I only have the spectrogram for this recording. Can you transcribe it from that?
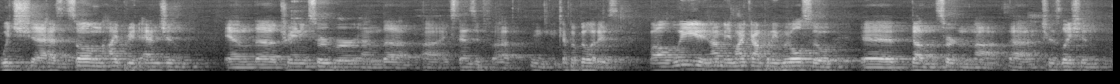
which uh, has its own hybrid engine and uh, training server and extensive capabilities. Well, we, in, in my company, we also done certain translation,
